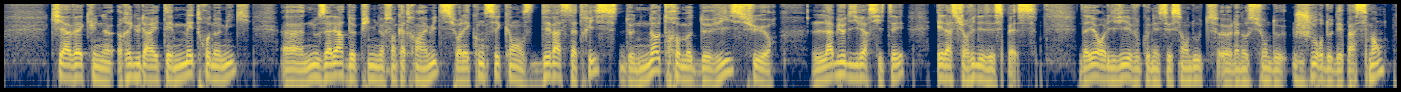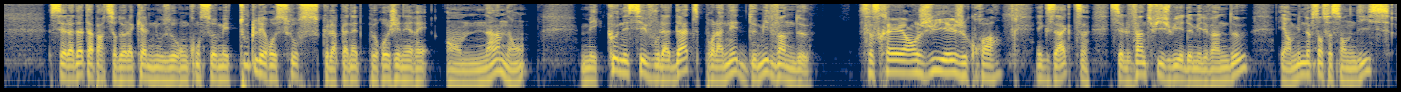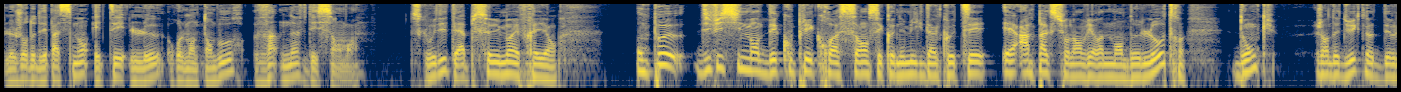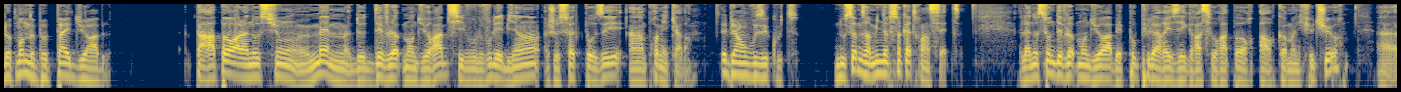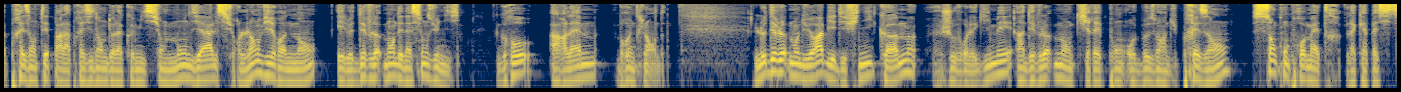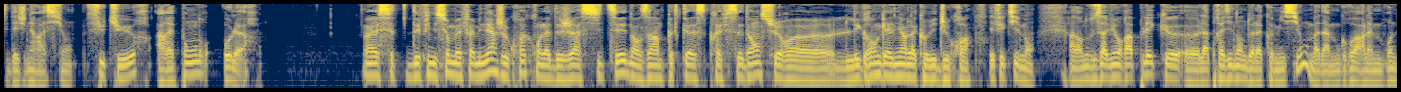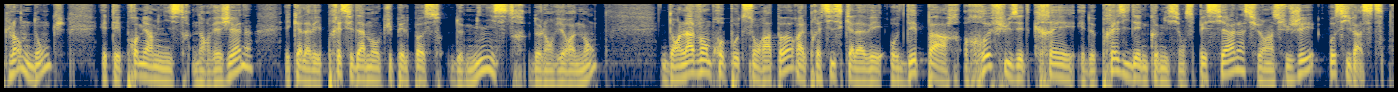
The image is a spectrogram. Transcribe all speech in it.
qui avec une régularité métronomique euh, nous alerte depuis 1988 sur les conséquences dévastatrices de notre mode de vie sur la biodiversité et la survie des espèces. D'ailleurs, Olivier, vous connaissez sans doute euh, la notion de jour de dépassement. C'est la date à partir de laquelle nous aurons consommé toutes les ressources que la planète peut régénérer en un an. Mais connaissez-vous la date pour l'année 2022 ça serait en juillet, je crois. Exact. C'est le 28 juillet 2022. Et en 1970, le jour de dépassement était le, roulement de tambour, 29 décembre. Ce que vous dites est absolument effrayant. On peut difficilement découpler croissance économique d'un côté et impact sur l'environnement de l'autre. Donc, j'en déduis que notre développement ne peut pas être durable. Par rapport à la notion même de développement durable, si vous le voulez bien, je souhaite poser un premier cadre. Eh bien, on vous écoute. Nous sommes en 1987. La notion de développement durable est popularisée grâce au rapport Our Common Future, euh, présenté par la présidente de la Commission mondiale sur l'environnement et le développement des Nations Unies, Gros Harlem Brundtland. Le développement durable est défini comme, j'ouvre les guillemets, un développement qui répond aux besoins du présent sans compromettre la capacité des générations futures à répondre aux leurs. Ouais, cette définition m'est familière. Je crois qu'on l'a déjà citée dans un podcast précédent sur euh, les grands gagnants de la Covid, je crois. Effectivement. Alors nous avions rappelé que euh, la présidente de la commission, Madame Gro Harlem Brundtland, donc, était première ministre norvégienne et qu'elle avait précédemment occupé le poste de ministre de l'environnement. Dans l'avant-propos de son rapport, elle précise qu'elle avait au départ refusé de créer et de présider une commission spéciale sur un sujet aussi vaste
